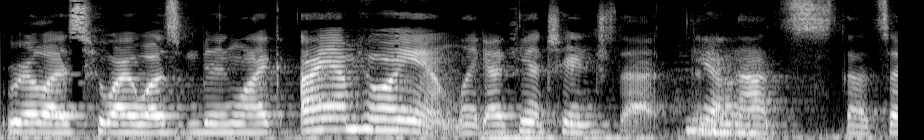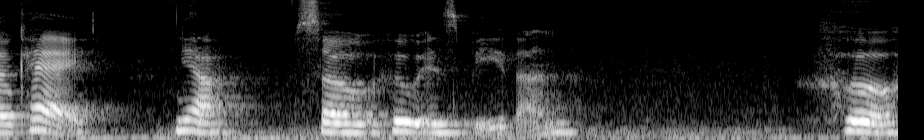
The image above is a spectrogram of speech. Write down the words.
realize who I was and being like, I am who I am. Like, I can't change that. And Yeah. that's, that's okay. Yeah. So who is B then? Who?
